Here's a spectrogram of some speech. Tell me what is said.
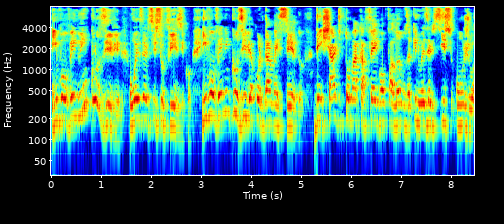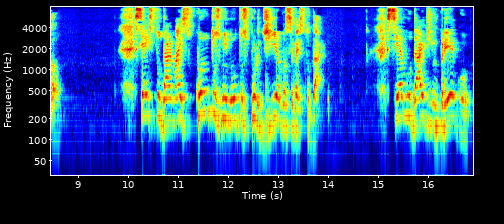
envolvendo inclusive um exercício físico, envolvendo inclusive acordar mais cedo, deixar de tomar café, igual falamos aqui no exercício com o João. Se é estudar mais, quantos minutos por dia você vai estudar? Se é mudar de emprego,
